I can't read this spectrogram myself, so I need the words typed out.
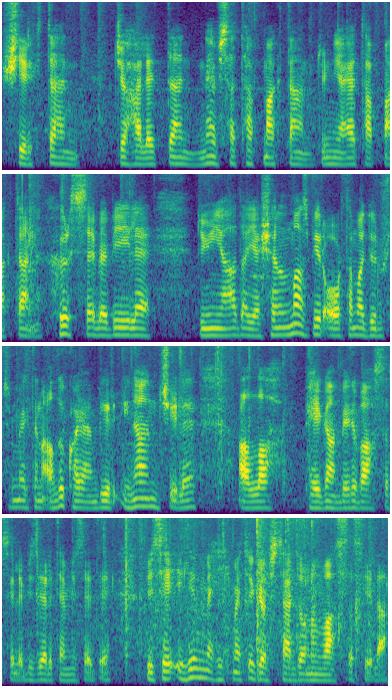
şirkten, cehaletten, nefse tapmaktan, dünyaya tapmaktan, hırs sebebiyle dünyada yaşanılmaz bir ortama dönüştürmekten alıkoyan bir inanç ile Allah peygamberi vasıtasıyla bizleri temizledi. Bize ilim ve hikmeti gösterdi onun vasıtasıyla.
